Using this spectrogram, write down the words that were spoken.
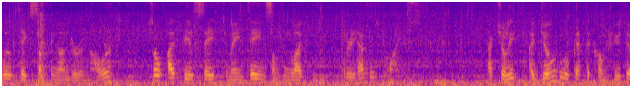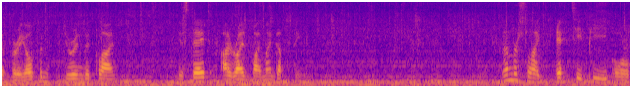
will take something under an hour, so I feel safe to maintain something like 300 miles. Actually, I don't look at the computer very often during the climb. Instead, I ride by my gut feeling. Numbers like FTP or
